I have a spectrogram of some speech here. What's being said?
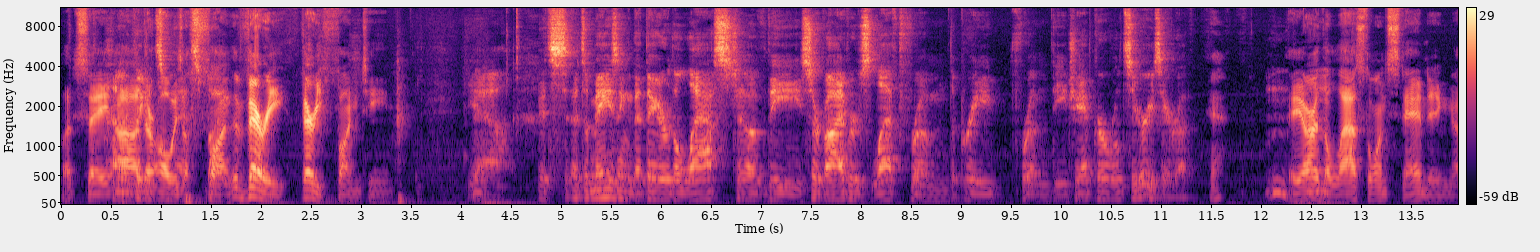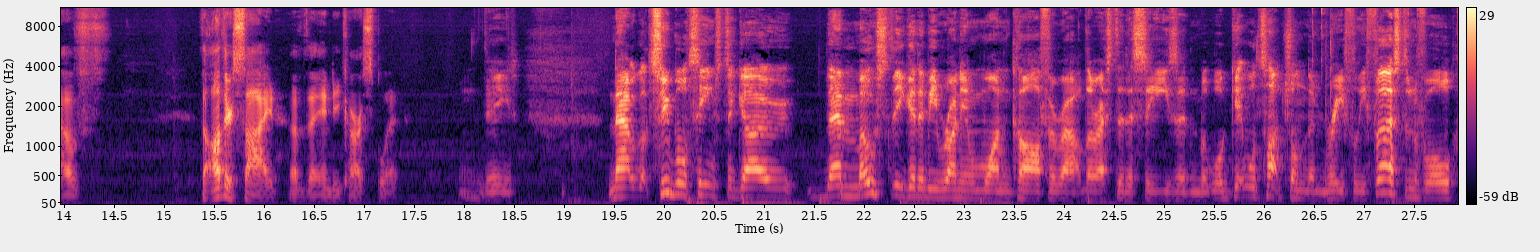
Let's say uh, they're always a fun, Mike. very very fun team. Yeah, it's it's amazing that they are the last of the survivors left from the pre from the Champ Car World Series era. Yeah. They are the last ones standing of the other side of the IndyCar split. Indeed. Now we've got two more teams to go. They're mostly going to be running one car throughout the rest of the season, but we'll get we'll touch on them briefly. First and all,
